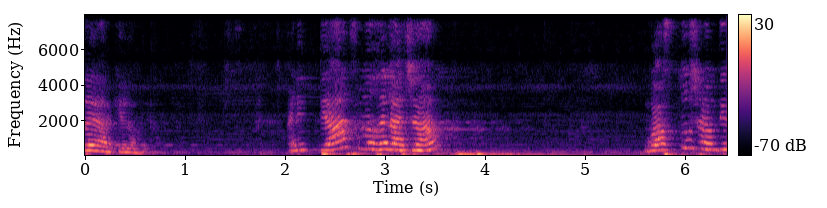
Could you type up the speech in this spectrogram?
तयार केला होता. आणि त्याच महलाच्या वास्तुशांती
